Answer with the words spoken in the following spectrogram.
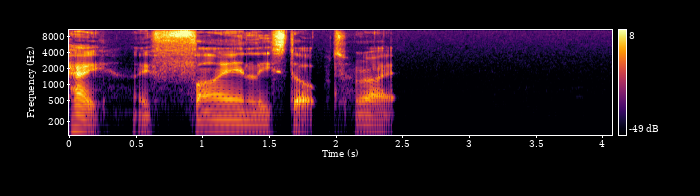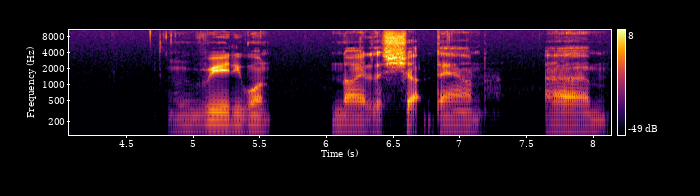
Okay, they finally stopped. Right. We really want Nihilus shut down. Um,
